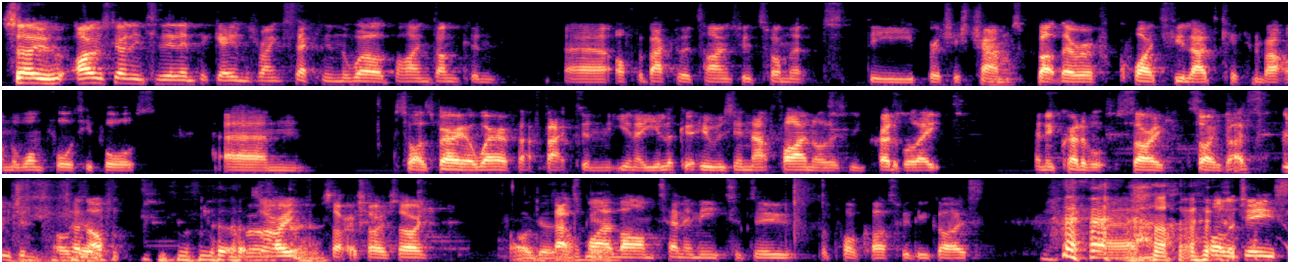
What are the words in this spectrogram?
So I was going into the Olympic Games ranked second in the world behind Duncan uh, off the back of the times with Tom at the British champs, but there were quite a few lads kicking about on the 144s. Um, so I was very aware of that fact. And, you know, you look at who was in that final, there's an incredible eight. An incredible, sorry, sorry, guys. I'm just turn off. sorry, sorry, sorry, sorry. That's my alarm telling me to do the podcast with you guys. Um, apologies.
